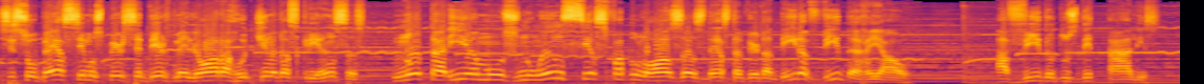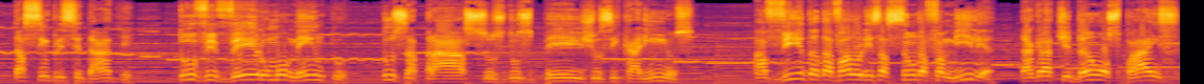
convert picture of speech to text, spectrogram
se soubéssemos perceber melhor a rotina das crianças, notaríamos nuances fabulosas desta verdadeira vida real. A vida dos detalhes, da simplicidade, do viver o momento, dos abraços, dos beijos e carinhos, a vida da valorização da família, da gratidão aos pais,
